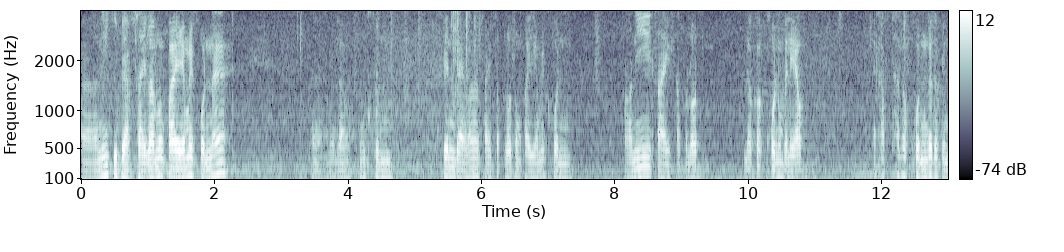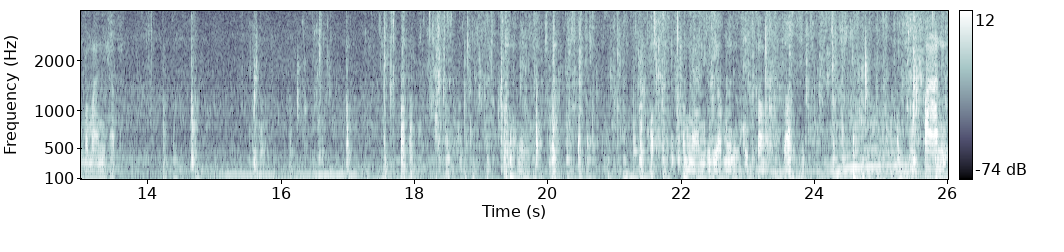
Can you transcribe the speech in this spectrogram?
อ่านี่คือแบบใส่ลำลงไปยังไม่คนนะอ่าเราทั้งคนเป็นแบบว่าใส่สับปะรดลงไปยังไม่คนตอนนี้ใส่สับปะรดแล้วก็คนลงไปแล้วนะครับ ถ้าเราคนก็จะเป็นประมาณนี้ครับนี่โอ้ทำงานนี้เดียวมือหนึ่งติดกล้องยอดจริงมีปลาหนึ่ง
